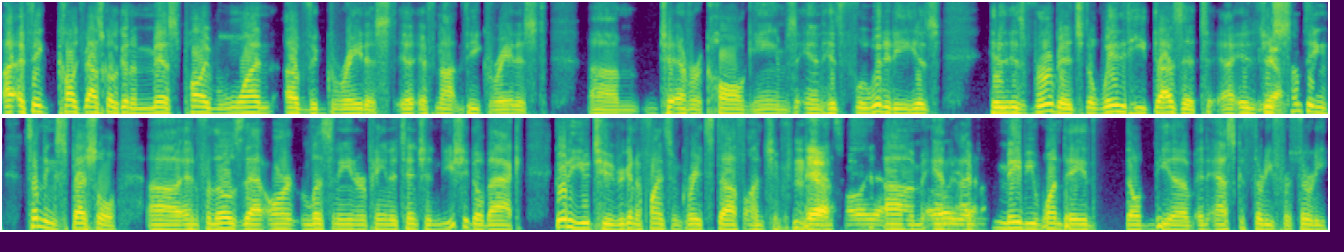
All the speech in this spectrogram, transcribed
I, I think college basketball is going to miss probably one of the greatest, if not the greatest, um, to ever call games, and his fluidity, his his, his verbiage, the way that he does it, uh, is just yeah. something something special. Uh, and for those that aren't listening or paying attention, you should go back, go to YouTube. You're going to find some great stuff on Jim Nantz. Yeah. Oh, yeah. Um, oh, and yeah. I, maybe one day there'll be a, an Ask 30 for 30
